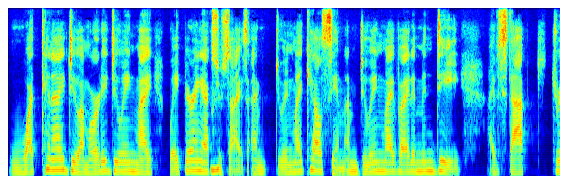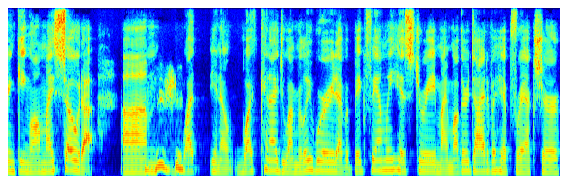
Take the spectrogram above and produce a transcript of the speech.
what can I do? I'm already doing my weight bearing mm-hmm. exercise. I'm doing my calcium. I'm doing my vitamin D. I've stopped drinking all my soda. Um, what, you know, what can I do? I'm really worried. I have a big family history. My mother died of a hip fracture.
